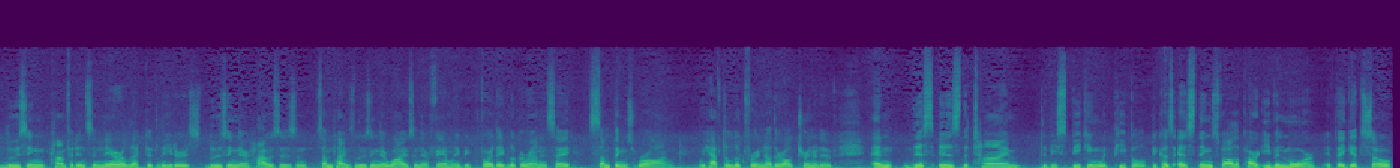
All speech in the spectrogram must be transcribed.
losing confidence in their elected leaders, losing their houses, and sometimes losing their wives and their family before they look around and say, something's wrong. We have to look for another alternative. And this is the time to be speaking with people because as things fall apart even more, if they get so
